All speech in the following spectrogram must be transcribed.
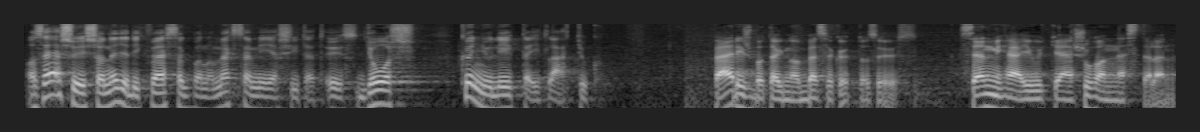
Az első és a negyedik verszakban a megszemélyesített ősz gyors, könnyű lépteit látjuk. Párizsba tegnap beszökött az ősz. Szent Mihály útján suhan nesztelen.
